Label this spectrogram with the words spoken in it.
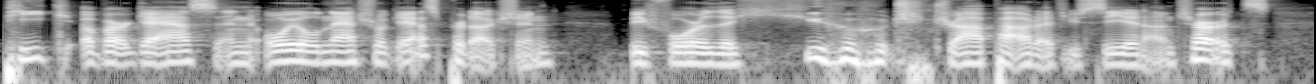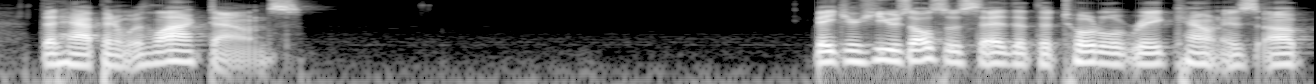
peak of our gas and oil natural gas production before the huge dropout, if you see it on charts, that happened with lockdowns. Baker Hughes also said that the total rig count is up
